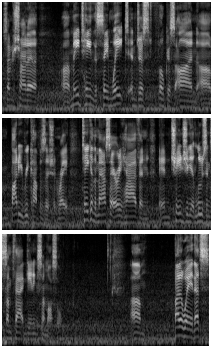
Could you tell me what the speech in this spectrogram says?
so I'm just trying to uh, maintain the same weight and just focus on um, body recomposition, right? Taking the mass I already have and and changing it, losing some fat, gaining some muscle. Um, by the way, that's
